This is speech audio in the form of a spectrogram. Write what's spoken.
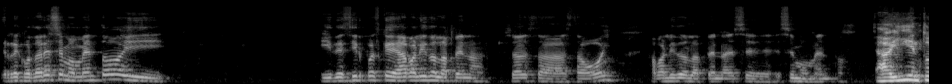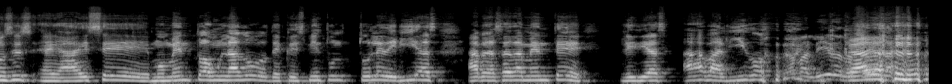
recordar ese momento y, y decir pues que ha valido la pena, o sea, hasta, hasta hoy ha valido la pena ese, ese momento. Ahí entonces, eh, a ese momento a un lado de Crispín, tú, tú le dirías abrazadamente, le dirías, ha valido. Ha valido la pena.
